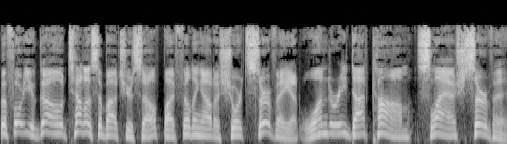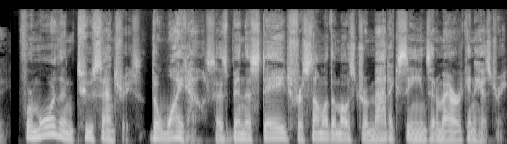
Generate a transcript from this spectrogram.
Before you go, tell us about yourself by filling out a short survey at wondery.com/survey. For more than 2 centuries, the White House has been the stage for some of the most dramatic scenes in American history.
